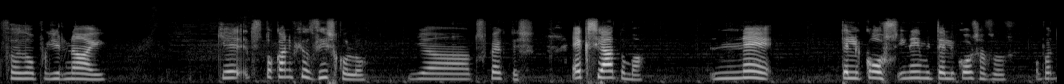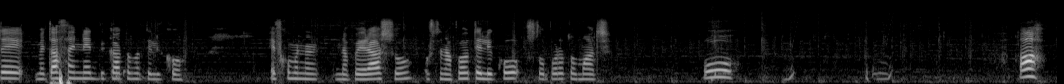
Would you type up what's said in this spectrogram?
αυτό εδώ που γυρνάει. Και έτσι το κάνει πιο δύσκολο για τους παίκτες. Έξι άτομα. Ναι, τελικός. Είναι ημιτελικός αυτός. Οπότε μετά θα είναι 11 άτομα τελικό. Εύχομαι να, να περάσω ώστε να πάω τελικό στο πρώτο μάτς. Ω! Α!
